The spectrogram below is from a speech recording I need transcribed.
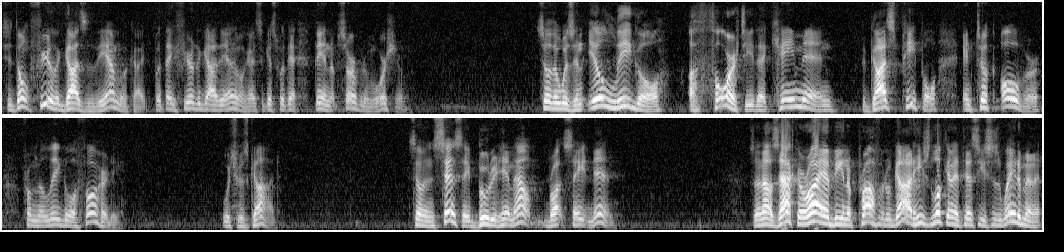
He says, Don't fear the gods of the Amalekites, but they fear the God of the Amalekites. So guess what? They, they end up serving and worshiping them. So there was an illegal authority that came in to God's people and took over from the legal authority, which was God. So, in a sense, they booted him out, brought Satan in. So now Zechariah, being a prophet of God, he's looking at this. He says, "Wait a minute."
